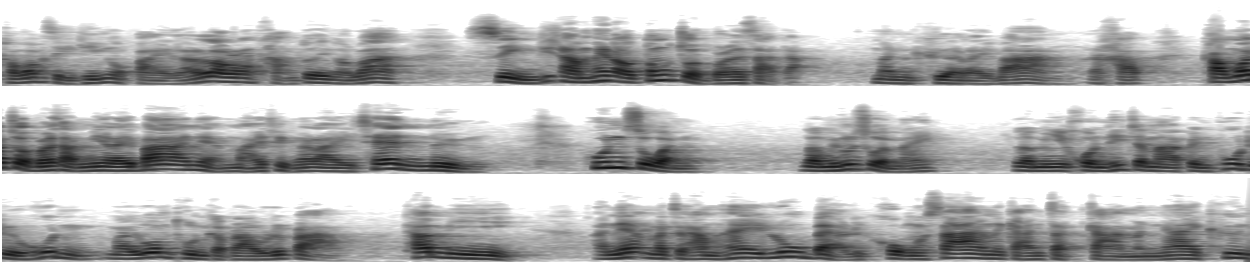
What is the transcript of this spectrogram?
คำว่าภาษีทิ้งออกไป แล้วเราลองถามตัวเองก่อนว่า สิ่งที่ทำให้เราต้องจดบริษัทอะมันคืออะไรบ้างนะครับคำว่าจดบริษัทมีอะไรบ้างเนี่ยหมายถึงอะไร เช่น 1. หุ้นส่วนเรามีหุ้นส่วนไหมเรามีคนที่จะมาเป็นผู้ถือหุ้นมาร่วมทุนกับเราหรือเปล่า ถ้ามีอันเนี้ยมันจะทำให้รูปแบบหรือโครงสร้างในการจัดการมันง่ายขึ้น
